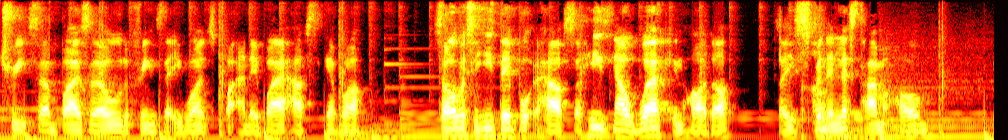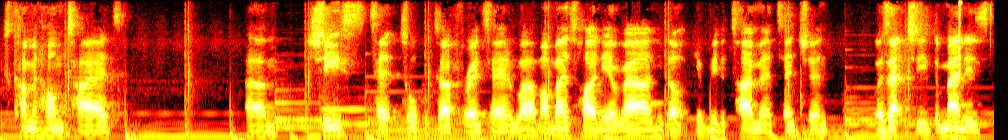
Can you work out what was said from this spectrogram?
treats her and buys her all the things that he wants. But and they buy a house together. So obviously he's they bought the house. So he's now working harder. So he's spending less time at home. He's coming home tired. Um, she's t- talking to her friend saying, "Well, my man's hardly around. He don't give me the time and attention." Whereas actually, the man is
